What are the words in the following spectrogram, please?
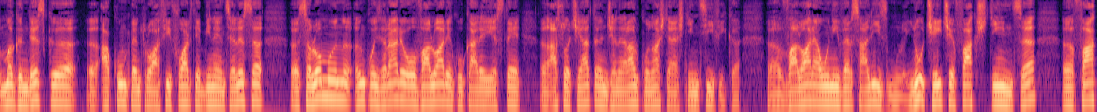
mă gândesc că acum pentru a fi foarte bine înțeles să, să luăm în, în considerare o valoare cu care este asociată în general cunoașterea științifică, valoarea universalismului. Nu, cei ce fac știință fac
